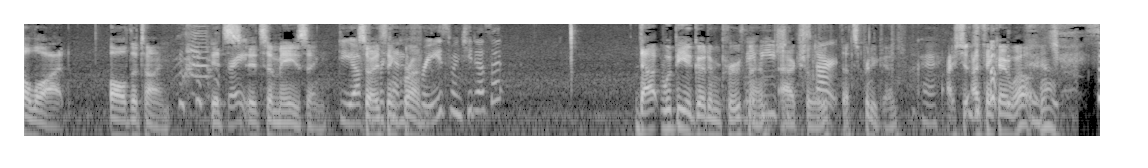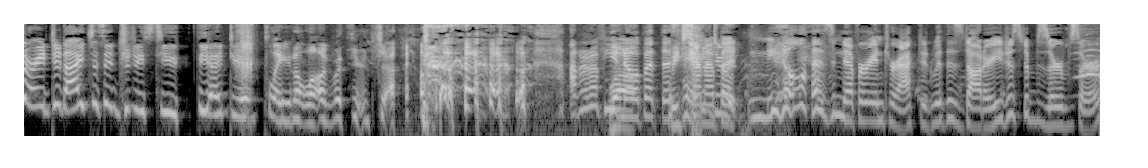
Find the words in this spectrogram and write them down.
a lot all the time. It's it's amazing. Do you have so to I think pretend we're to freeze when she does it? That would be a good improvement Maybe you should actually. start. That's pretty good. Okay. I should I think I will. Yeah. Sorry, did I just introduce to you the idea of playing along with your child? I don't know if you Well, know about this, Hannah, but it. Neil has never interacted with his daughter. He just observes her.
